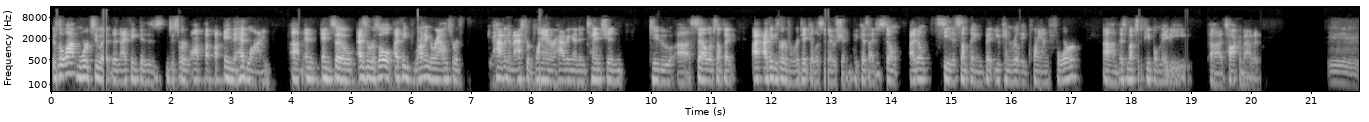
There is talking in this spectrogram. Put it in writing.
there's a lot more to it than I think is just sort of on, uh, uh, in the headline. Um, and and so as a result, I think running around sort of having a master plan or having an intention to uh, sell or something, I, I think is sort of a ridiculous notion because I just don't I don't see it as something that you can really plan for um, as much as people maybe uh, talk about it. Mm,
